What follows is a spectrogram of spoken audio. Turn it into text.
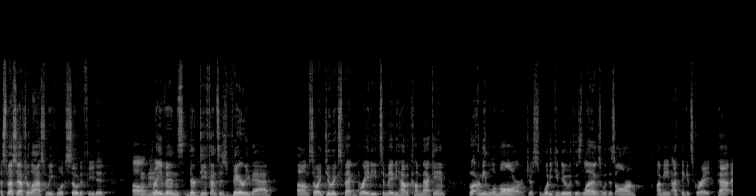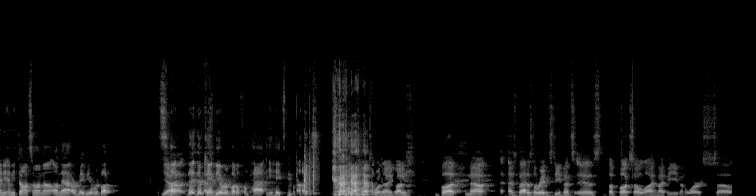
especially after last week, look so defeated. Um, mm-hmm. Ravens, their defense is very bad. Um, so I do expect Brady to maybe have a comeback game. But I mean, Lamar, just what he can do with his legs, with his arm. I mean, I think it's great. Pat, any any thoughts on uh, on that, or maybe a rebuttal? Yeah, so, there, there can't be a rebuttal from Pat. He hates the Bucks. Much more than anybody. But no, as bad as the Ravens defense is, the Bucks O line might be even worse. So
